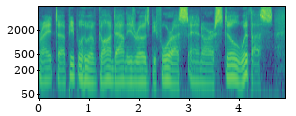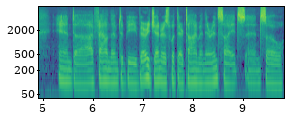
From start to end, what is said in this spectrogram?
right? Uh, people who have gone down these roads before us and are still with us. And uh, I found them to be very generous with their time and their insights. And so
